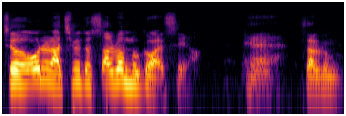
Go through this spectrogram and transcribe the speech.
저 오늘 아침에도 쌀밥 먹고 왔어요. 예, 쌀밥 먹고.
